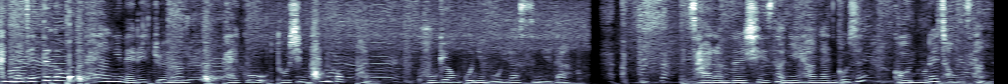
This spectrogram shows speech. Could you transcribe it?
한낮에 뜨거운 태양이 내리쬐는 대구 도심 한복판 구경꾼이 몰렸습니다. 사람들 시선이 향한 곳은 건물의 정상.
